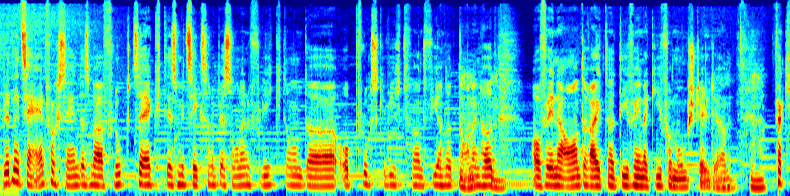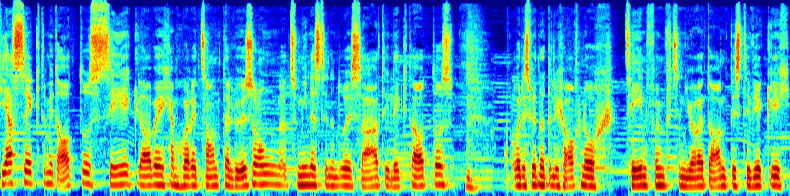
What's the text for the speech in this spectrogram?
es wird nicht sehr einfach sein, dass man ein Flugzeug, das mit 600 Personen fliegt und ein äh, Abflugsgewicht von 400 Tonnen mhm. hat, mhm. auf eine andere alternative Energieform umstellt. Ja. Mhm. Verkehrssektor mit Autos sehe ich, glaube ich, am Horizont der Lösung, zumindest in den USA, die Elektroautos. Mhm. Aber das wird natürlich auch noch 10, 15 Jahre dauern, bis die wirklich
